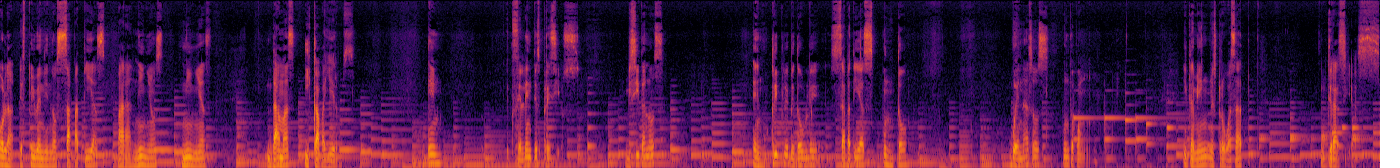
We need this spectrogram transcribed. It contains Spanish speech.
Hola, estoy vendiendo zapatillas para niños, niñas, damas y caballeros en excelentes precios. Visítanos en www.zapatillas.buenazos.com y también nuestro WhatsApp. Gracias.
